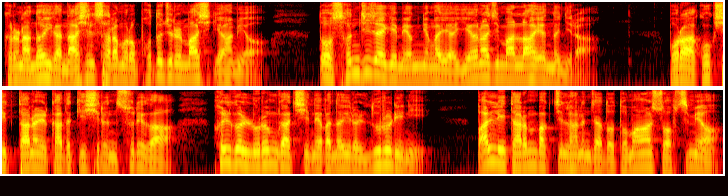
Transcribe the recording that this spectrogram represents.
그러나 너희가 나실 사람으로 포도주를 마시게 하며 또 선지자에게 명령하여 예언하지 말라 하였느니라. 보라 곡식단을 가득히 실은 수레가 흙을 누름같이 내가 너희를 누르리니 빨리 다른 박질하는 자도 도망할 수 없으며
